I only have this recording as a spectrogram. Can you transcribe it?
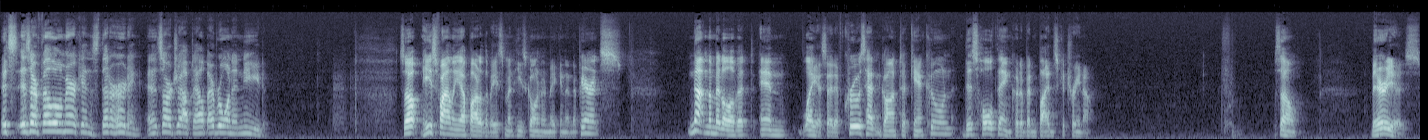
It's, it's our fellow Americans that are hurting, and it's our job to help everyone in need. So he's finally up out of the basement. He's going and making an appearance. Not in the middle of it. And like I said, if Cruz hadn't gone to Cancun, this whole thing could have been Biden's Katrina. So there he is.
